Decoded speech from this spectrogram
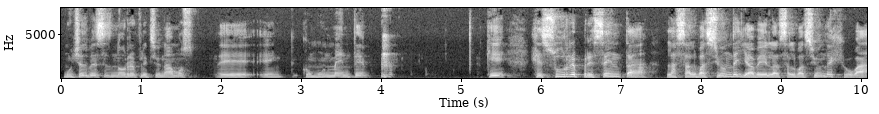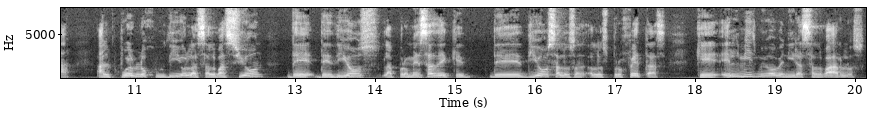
muchas veces no reflexionamos eh, comúnmente que Jesús representa la salvación de Yahvé, la salvación de Jehová al pueblo judío, la salvación de, Dios, la promesa de que de Dios a los, a los profetas, que Él mismo iba a venir a salvarlos.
